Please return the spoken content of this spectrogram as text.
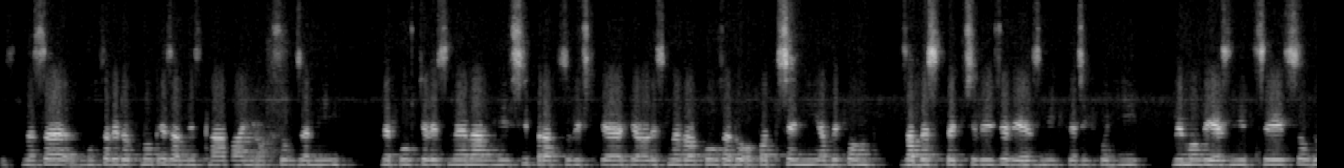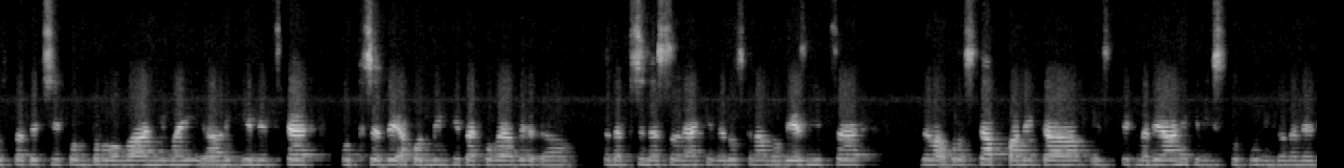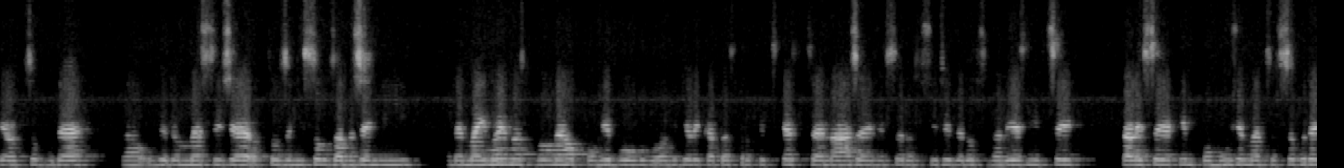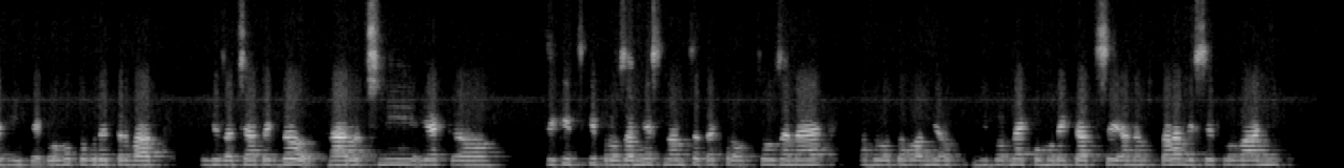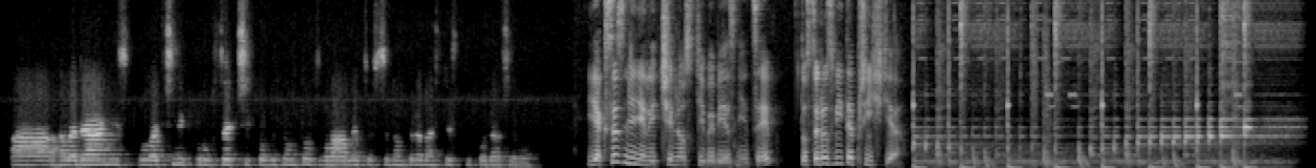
jsme se museli dotknout i zaměstnávání odsouzených. Nepouštěli jsme je na vnější pracoviště, dělali jsme velkou řadu opatření, abychom zabezpečili, že vězni, kteří chodí mimo věznici, jsou dostatečně kontrolováni, mají eh, hygienické potřeby a podmínky takové, aby eh, se nepřinesl nějaký virus k nám do věznice. Byla obrovská panika i z těch mediálních výstupů, nikdo nevěděl, co bude. Eh, uvědomme si, že odsouzení jsou zavření, nemají možnost volného pohybu, viděli katastrofické scénáře, že se rozšíří virus ve věznici, ptali se, jak jim pomůžeme, co se bude dít, jak dlouho to bude trvat. Takže začátek byl náročný, jak psychicky pro zaměstnance, tak pro odsouzené a bylo to hlavně o výborné komunikaci a neustálém vysvětlování a hledání společných průsečík, abychom to zvládli, což se nám teda naštěstí podařilo. Jak se změnily činnosti ve věznici? To se dozvíte příště.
